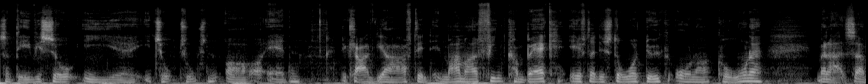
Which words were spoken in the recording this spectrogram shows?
som det vi så i, øh, i 2018. Det er klart, at vi har haft et, et meget, meget fint comeback efter det store dyk under corona, men altså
